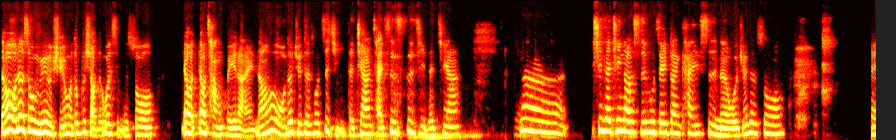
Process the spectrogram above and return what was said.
然后我那时候没有学，我都不晓得为什么说要要常回来。然后我都觉得说自己的家才是自己的家。那现在听到师傅这一段开示呢，我觉得说，哎，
